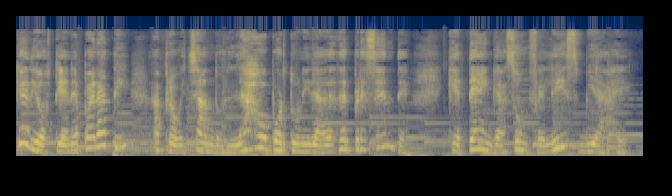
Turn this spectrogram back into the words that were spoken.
que Dios tiene para ti aprovechando las oportunidades del presente. Que tengas un feliz viaje.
